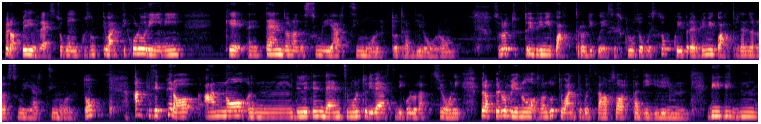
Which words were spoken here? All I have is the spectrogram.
Però per il resto comunque sono tutti quanti colorini che eh, tendono ad assomigliarsi molto tra di loro soprattutto i primi quattro di questo, escluso questo qui, però i primi quattro tendono ad assomigliarsi molto, anche se però hanno um, delle tendenze molto diverse di colorazioni, però perlomeno sono tutte quante questa sorta di, di, di um,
